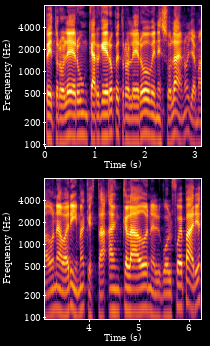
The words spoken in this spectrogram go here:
petrolero, un carguero petrolero venezolano llamado Navarima, que está anclado en el Golfo de Paria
